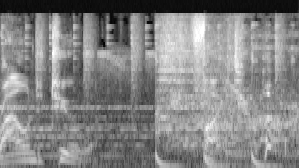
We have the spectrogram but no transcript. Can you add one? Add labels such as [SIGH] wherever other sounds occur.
Round two. Fight. [LAUGHS]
